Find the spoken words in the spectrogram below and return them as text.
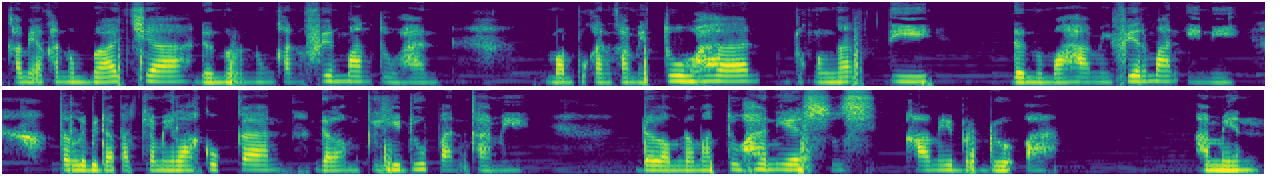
kami akan membaca dan merenungkan firman Tuhan. Mampukan kami Tuhan untuk mengerti dan memahami firman ini terlebih dapat kami lakukan dalam kehidupan kami. Dalam nama Tuhan Yesus, kami berdoa. Amin.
